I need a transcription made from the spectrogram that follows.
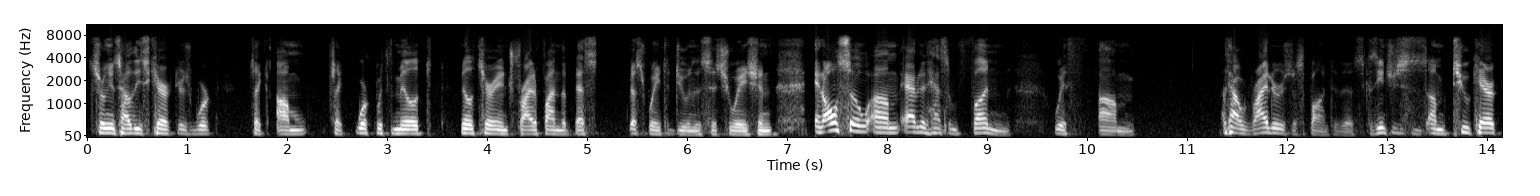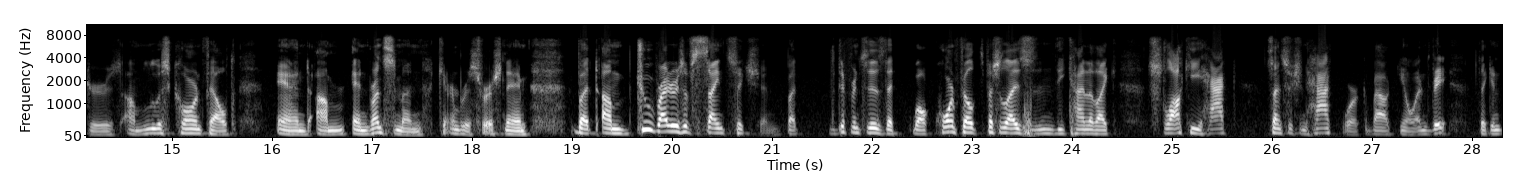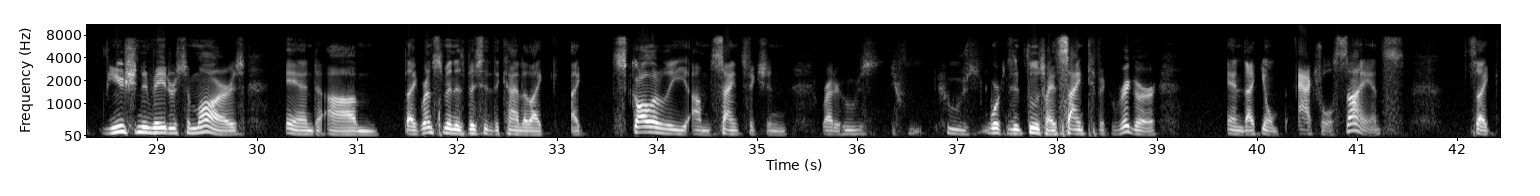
showing us how these characters work. It's like um, it's like work with the mili- military and try to find the best best way to do in the situation, and also um, Abnett has some fun with um how writers respond to this because he introduces um two characters, um Lewis Kornfeld and um and Runciman. I can't remember his first name, but um two writers of science fiction. But the difference is that while Kornfeld specializes in the kind of like schlocky hack science fiction hack work about you know inva- like in Venusian invaders to Mars, and um like Runciman is basically the kind of like like scholarly um science fiction writer who's who, whose work is influenced by scientific rigor and like you know actual science. It's like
